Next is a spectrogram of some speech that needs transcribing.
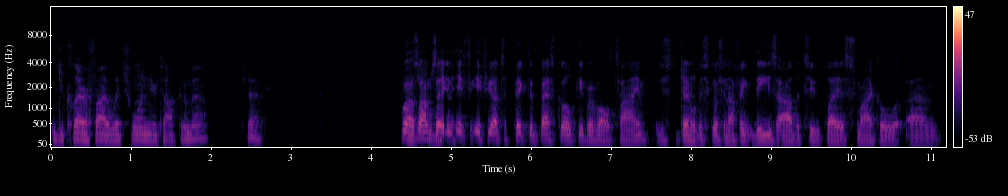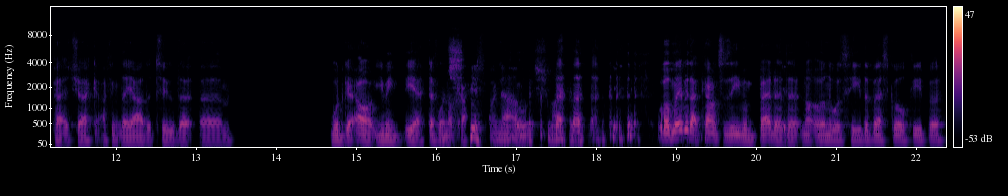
Did you clarify which one you're talking about, Jack? Well, so I'm saying if if you had to pick the best goalkeeper of all time, just a general discussion, I think these are the two players, Schmeichel and Petr Cech. I think they are the two that um would get. Oh, you mean yeah, definitely not Schmeichel. no, which Schmeichel? well, maybe that counts as even better. That not only was he the best goalkeeper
